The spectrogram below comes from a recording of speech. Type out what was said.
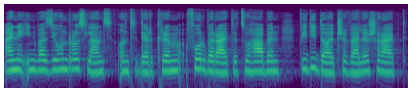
eine Invasion Russlands und der Krim vorbereitet zu haben, wie die Deutsche Welle schreibt.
